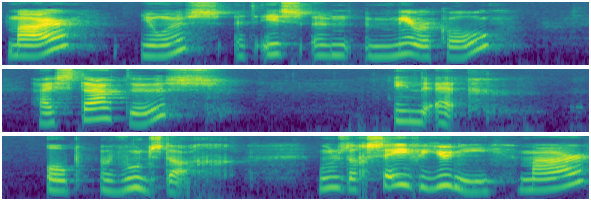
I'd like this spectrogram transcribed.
Maar, jongens, het is een miracle. Hij staat dus in de app op woensdag. Woensdag 7 juni. Maar,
